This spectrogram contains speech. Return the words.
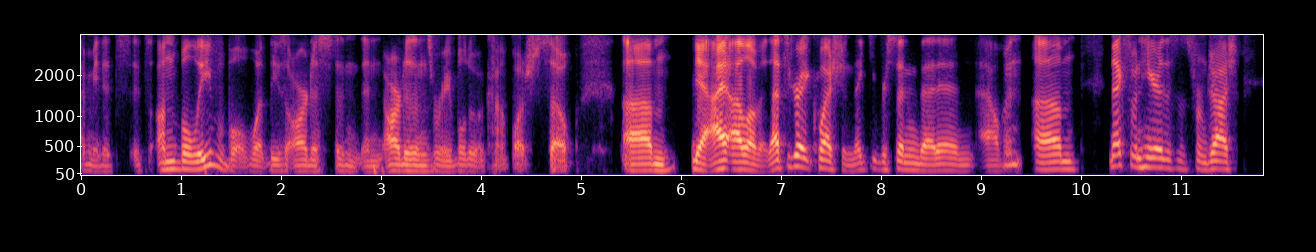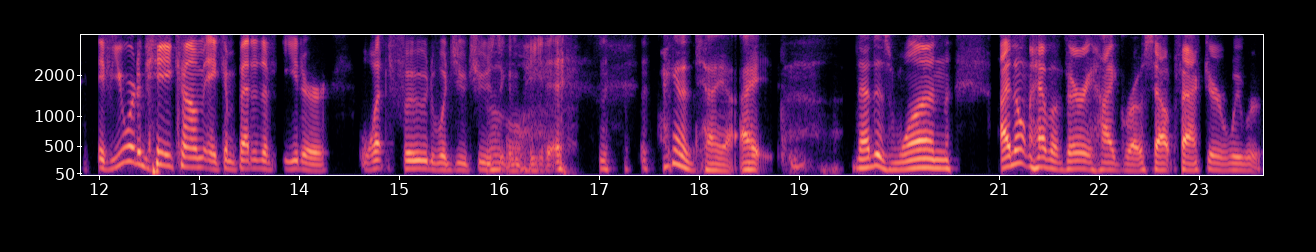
I mean it's it's unbelievable what these artists and, and artisans were able to accomplish. So um yeah I, I love it. That's a great question. Thank you for sending that in alvin. Um next one here this is from josh. If you were to become a competitive eater what food would you choose oh. to compete in? I gotta tell you i that is one I don't have a very high gross out factor. We were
